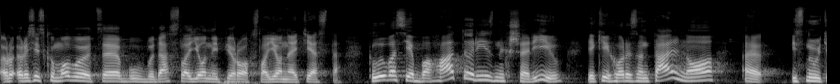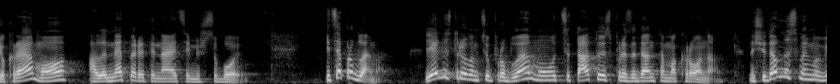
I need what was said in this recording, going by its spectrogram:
Російською мовою це був би да, слайоний пірог, слайоне тісто. Коли у вас є багато різних шарів, які горизонтально е, існують окремо, але не перетинаються між собою. І це проблема. Я ілюструю вам цю проблему цитатою з президента Макрона. Нещодавно в своєму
